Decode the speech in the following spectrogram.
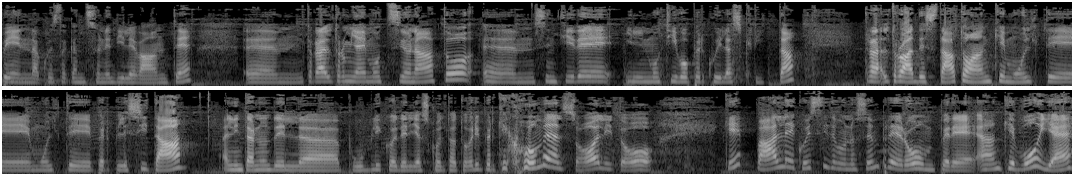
stupenda questa canzone di Levante. Ehm, tra l'altro mi ha emozionato ehm, sentire il motivo per cui l'ha scritta. Tra l'altro ha destato anche molte, molte perplessità all'interno del pubblico e degli ascoltatori perché come al solito che palle, questi devono sempre rompere, anche voi, eh?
